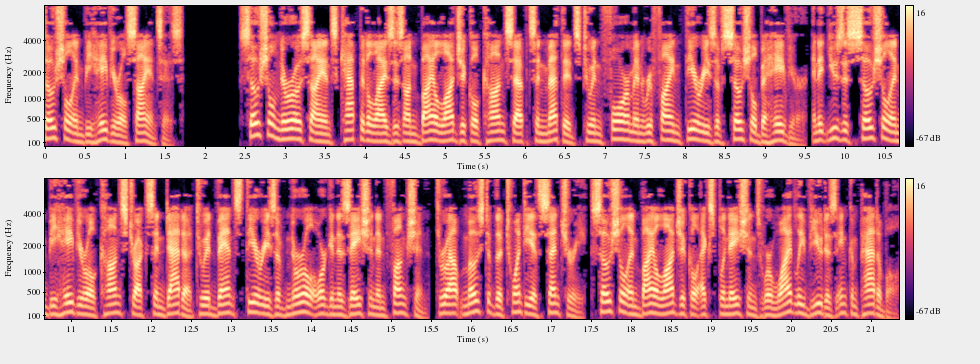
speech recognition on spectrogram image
social and behavioral sciences. Social neuroscience capitalizes on biological concepts and methods to inform and refine theories of social behavior, and it uses social and behavioral constructs and data to advance theories of neural organization and function. Throughout most of the 20th century, social and biological explanations were widely viewed as incompatible.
